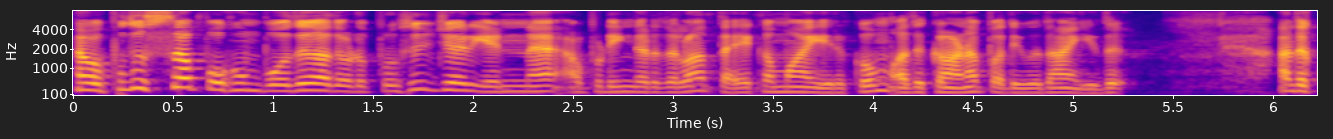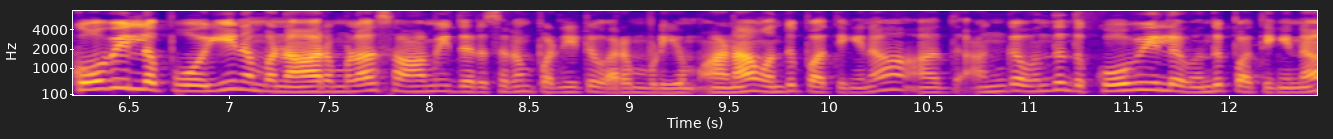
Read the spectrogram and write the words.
நம்ம புதுசாக போகும்போது அதோடய ப்ரொசீஜர் என்ன அப்படிங்கிறதெல்லாம் தயக்கமாக இருக்கும். அதுக்கான பதிவு தான் இது. அந்த கோவிலில் போய் நம்ம நார்மலாக சாமி தரிசனம் பண்ணிட்டு வர முடியும். ஆனால் வந்து பார்த்திங்கன்னா அது அங்கே வந்து அந்த கோவிலில் வந்து பார்த்திங்கன்னா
